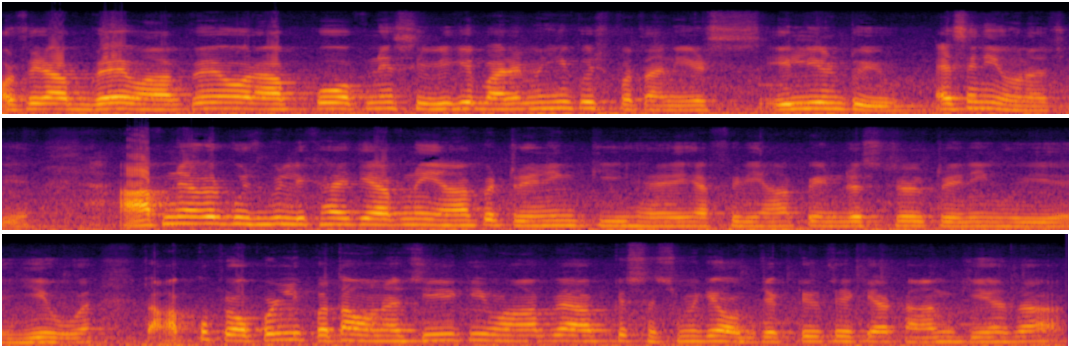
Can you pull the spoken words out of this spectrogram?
और फिर आप गए वहाँ पे और आपको अपने सीवी के बारे में ही कुछ पता नहीं इट्स एलियन टू यू ऐसे नहीं होना चाहिए। आपने अगर कुछ भी लिखा है कि आपने यहाँ पे ट्रेनिंग की है या फिर यहाँ पे इंडस्ट्रियल ट्रेनिंग हुई है, ये हुआ है तो आपको प्रॉपरली पता होना चाहिए कि वहाँ पे आपके सच में क्या ऑब्जेक्टिव थे, क्या काम किया था।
